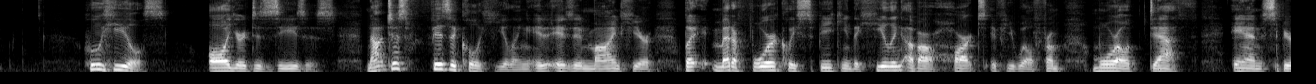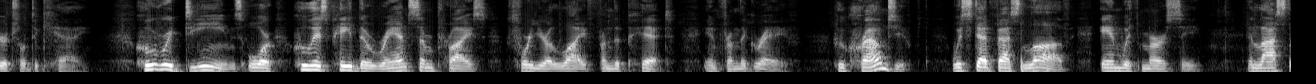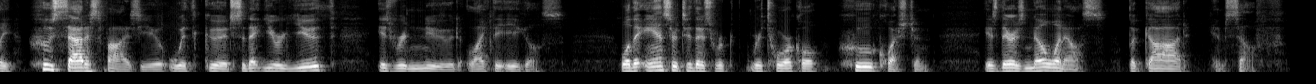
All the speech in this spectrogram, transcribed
Who heals all your diseases? Not just physical healing is in mind here, but metaphorically speaking, the healing of our hearts, if you will, from moral death and spiritual decay. Who redeems or who has paid the ransom price for your life from the pit and from the grave? Who crowns you with steadfast love and with mercy. And lastly, who satisfies you with good so that your youth is renewed like the eagles? Well, the answer to this rhetorical who question is there is no one else but God Himself.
